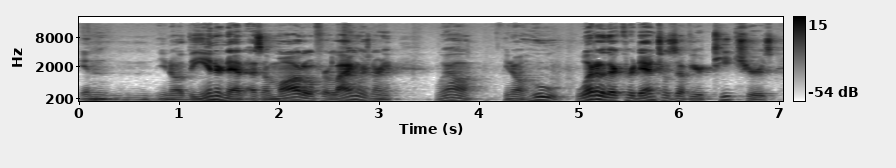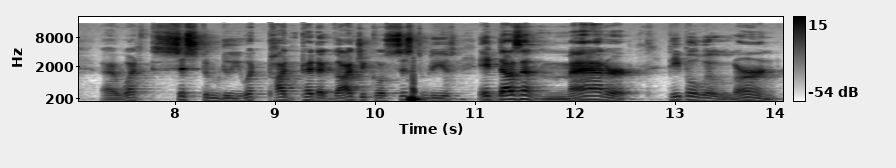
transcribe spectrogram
in you know the internet as a model for language learning. Well, you know who, what are the credentials of your teachers? Uh, what system do you, what pedagogical system do you use? It doesn't matter. People will learn.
